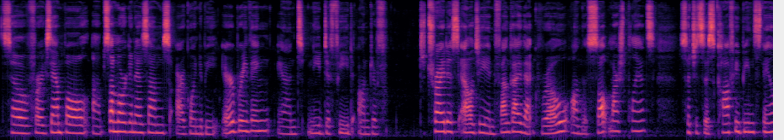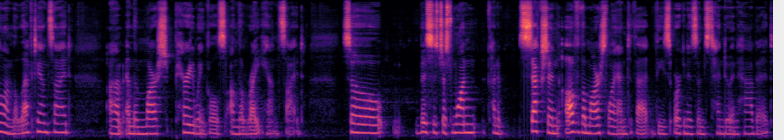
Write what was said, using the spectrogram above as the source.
So, for example, um, some organisms are going to be air breathing and need to feed on def- detritus, algae, and fungi that grow on the salt marsh plants, such as this coffee bean snail on the left hand side um, and the marsh periwinkles on the right hand side. So this is just one kind of section of the marshland that these organisms tend to inhabit.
